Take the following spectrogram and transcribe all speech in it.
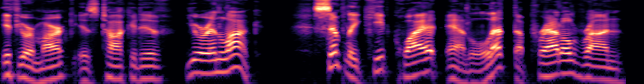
If your mark is talkative, you're in luck. Simply keep quiet and let the prattle run.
